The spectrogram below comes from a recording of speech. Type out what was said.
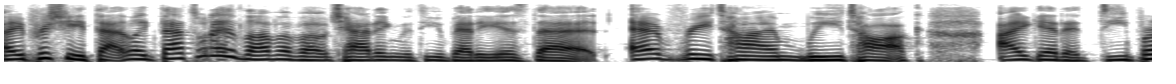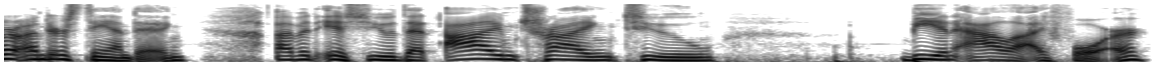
I appreciate that. Like that's what I love about chatting with you, Betty, is that every time we talk, I get a deeper understanding of an issue that I'm trying to be an ally for.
